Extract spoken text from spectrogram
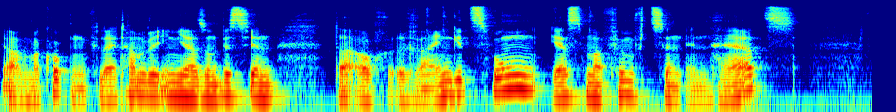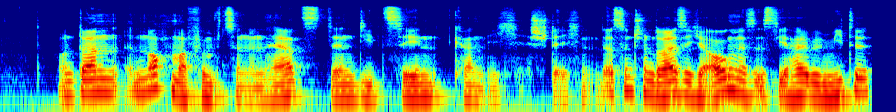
Ja, mal gucken, vielleicht haben wir ihn ja so ein bisschen da auch reingezwungen. Erstmal 15 in Herz, und dann nochmal 15 in Herz, denn die 10 kann ich stechen. Das sind schon 30 Augen, das ist die halbe Miete.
